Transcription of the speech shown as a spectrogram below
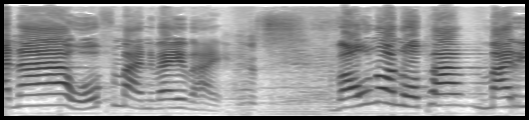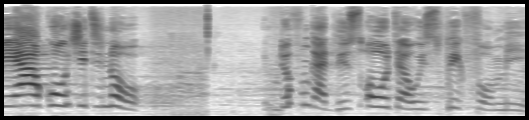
ana hofman vaivaya vaunonopa mari yako uchiti no ndofunga this altar will speak for me.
